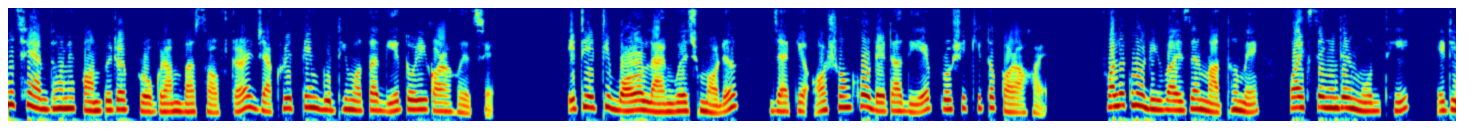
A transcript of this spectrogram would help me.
হচ্ছে এক ধরনের কম্পিউটার প্রোগ্রাম বা সফটওয়্যার যা কৃত্রিম বুদ্ধিমত্তা দিয়ে তৈরি করা হয়েছে। এটি একটি বড় ল্যাঙ্গুয়েজ মডেল যাকে অসংখ্য ডেটা দিয়ে প্রশিক্ষিত করা হয়। ফলে কোনো ডিভাইসের মাধ্যমে কয়েক সেকেন্ডের মধ্যেই এটি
